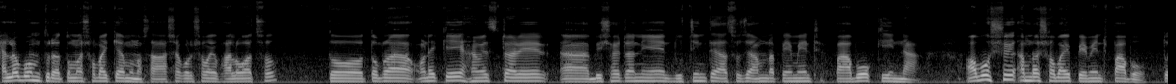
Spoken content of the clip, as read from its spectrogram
হ্যালো বন্ধুরা, তোমরা সবাই কেমন আছো? আশা করি সবাই ভালো আছো। তো তোমরা অনেকেই হ্যামস্টারের বিষয়টা নিয়ে দুশ্চিন্তে আছো যে আমরা পেমেন্ট পাবো কি না। অবশ্যই আমরা সবাই পেমেন্ট পাবো। তো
